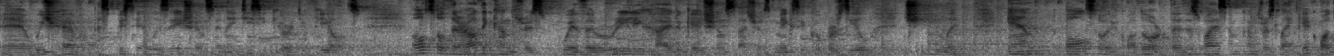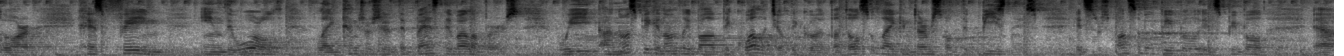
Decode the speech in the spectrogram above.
uh, which have specializations in IT security fields. Also, there are other countries with a really high education, such as Mexico, Brazil, Chile, and also Ecuador. That is why some countries like Ecuador has fame in the world like countries with the best developers. We are not speaking only about the quality of the code, but also like in terms of the business. It's responsible people, it's people uh,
